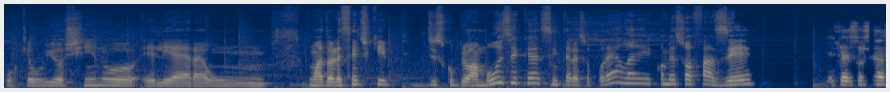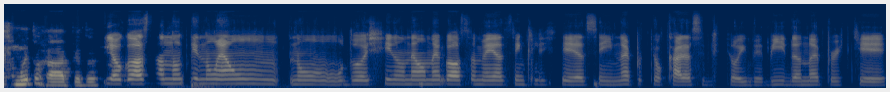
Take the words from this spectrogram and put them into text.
porque o Yoshino, ele era um, um adolescente que descobriu a música, se interessou por ela e começou a fazer fez sucesso muito rápido. E eu gosto no que não é um. Não, o do Oshino não é um negócio meio assim clichê, assim. Não é porque o cara se viciou em bebida, não é porque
